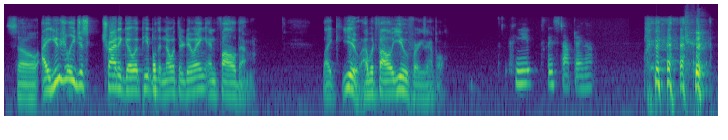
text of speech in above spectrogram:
So I usually just try to go with people that know what they're doing and follow them. Like you, I would follow you, for example. Can you please stop doing that?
